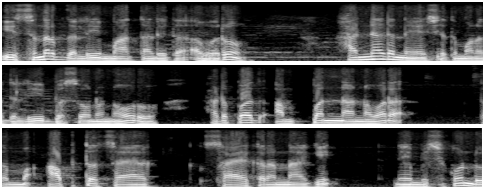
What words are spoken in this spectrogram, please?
ಈ ಸಂದರ್ಭದಲ್ಲಿ ಮಾತನಾಡಿದ ಅವರು, ಹನ್ನೆರಡನೇ ಶತಮಾನದಲ್ಲಿ ಬಸವಣ್ಣನವರು ಹಡಪದ್ ಅಪ್ಪಣ್ಣನವರ ತಮ್ಮ ಆಪ್ತ ಸಹಾಯ, ಸಹಾಯಕರನ್ನಾಗಿ ನೇಮಿಸಿಕೊಂಡು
